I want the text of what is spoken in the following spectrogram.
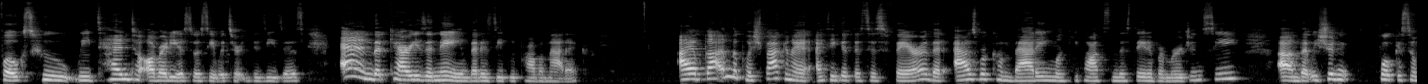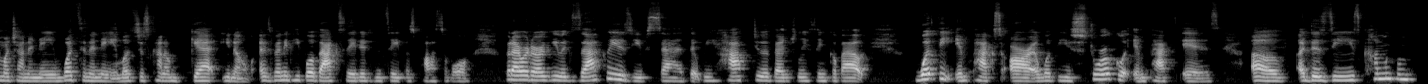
folks who we tend to already associate with certain diseases and that carries a name that is deeply problematic. I have gotten the pushback, and I, I, think that this is fair, that as we're combating monkeypox in the state of emergency, um, that we shouldn't focus so much on a name. What's in a name? Let's just kind of get, you know, as many people vaccinated and safe as possible. But I would argue exactly as you've said that we have to eventually think about what the impacts are and what the historical impact is of a disease coming from,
